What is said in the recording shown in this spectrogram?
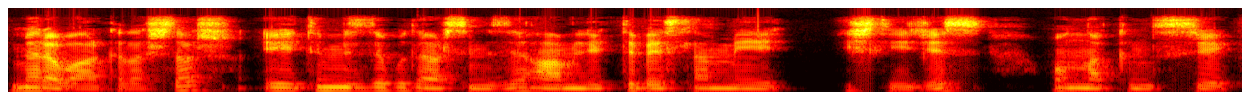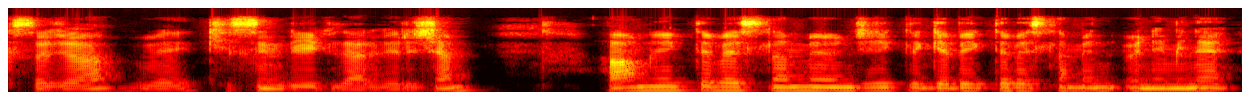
Merhaba arkadaşlar. Eğitimimizde bu dersimizde hamilelikte beslenmeyi işleyeceğiz. Onun hakkında size kısaca ve kesin bilgiler vereceğim. Hamilelikte beslenme öncelikle gebelikte beslenmenin önemine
